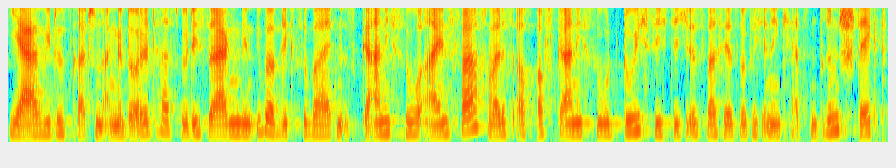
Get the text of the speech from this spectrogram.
Ja, wie du es gerade schon angedeutet hast, würde ich sagen, den Überblick zu behalten ist gar nicht so einfach, weil es auch oft gar nicht so durchsichtig ist, was jetzt wirklich in den Kerzen drin steckt.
